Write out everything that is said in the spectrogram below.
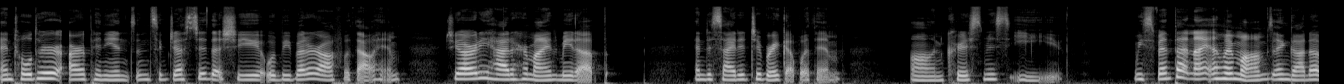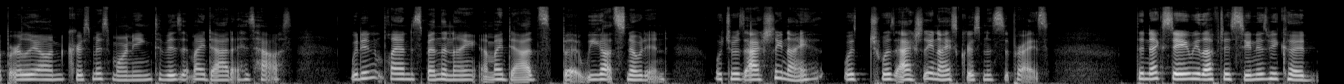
and told her our opinions and suggested that she would be better off without him. She already had her mind made up and decided to break up with him on Christmas Eve. We spent that night at my mom's and got up early on Christmas morning to visit my dad at his house. We didn't plan to spend the night at my dad's, but we got snowed in, which was actually nice, which was actually a nice Christmas surprise. The next day we left as soon as we could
